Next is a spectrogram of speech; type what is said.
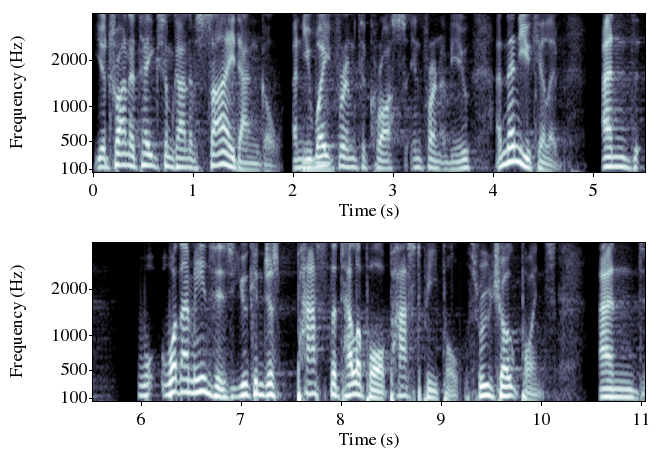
You're trying to take some kind of side angle and you mm-hmm. wait for him to cross in front of you and then you kill him. And w- what that means is you can just pass the teleport past people through choke points and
